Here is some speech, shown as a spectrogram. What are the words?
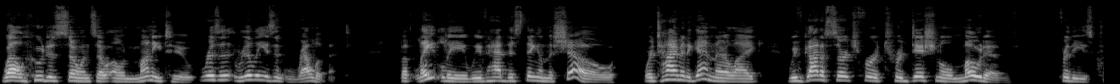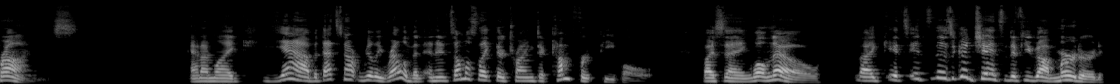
well who does so and so own money to really isn't relevant. But lately we've had this thing on the show where time and again they're like we've got to search for a traditional motive for these crimes. And I'm like, yeah, but that's not really relevant. And it's almost like they're trying to comfort people by saying, well, no, like it's, it's, there's a good chance that if you got murdered,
